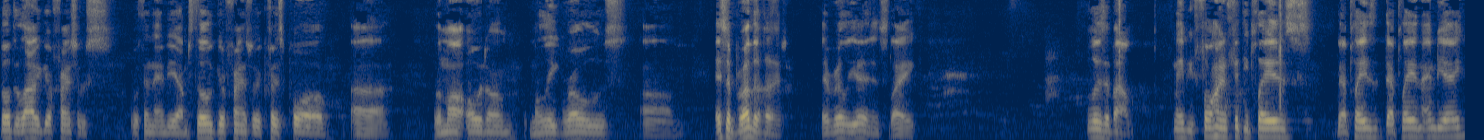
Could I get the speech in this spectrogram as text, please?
built a lot of good friendships within the NBA. I'm still good friends with Chris Paul, uh, Lamar Odom, Malik Rose. It's a brotherhood. It really is. Like, what is about maybe 450 players that plays that play in the NBA.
